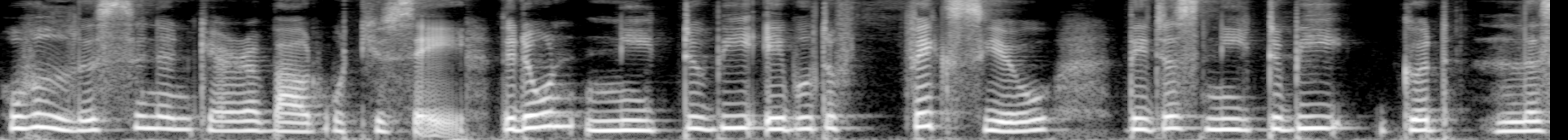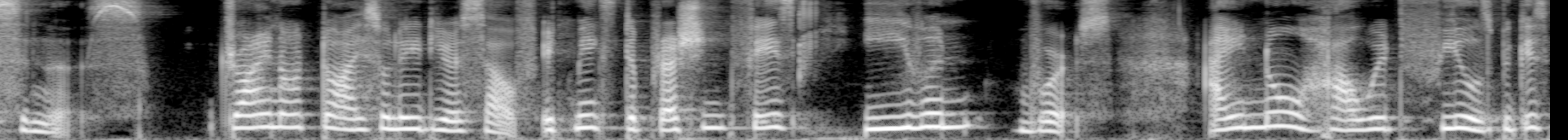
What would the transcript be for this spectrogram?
who will listen and care about what you say. They don't need to be able to fix you, they just need to be good listeners. Try not to isolate yourself, it makes depression phase even worse. I know how it feels because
